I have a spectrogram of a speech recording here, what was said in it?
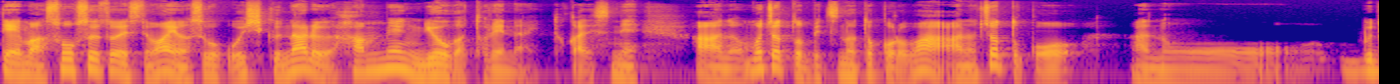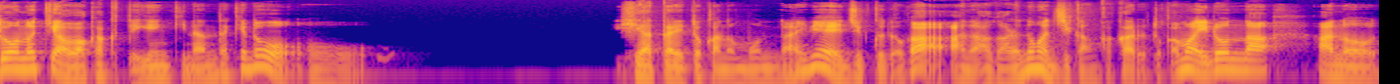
で、まあそうするとですね、ワインはすごく美味しくなる反面量が取れないとかですね、あの、もうちょっと別のところは、あの、ちょっとこう、あの、ブドウの木は若くて元気なんだけど、日当たりとかの問題で熟度があの上がるのが時間かかるとか、まあいろんな、あの、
